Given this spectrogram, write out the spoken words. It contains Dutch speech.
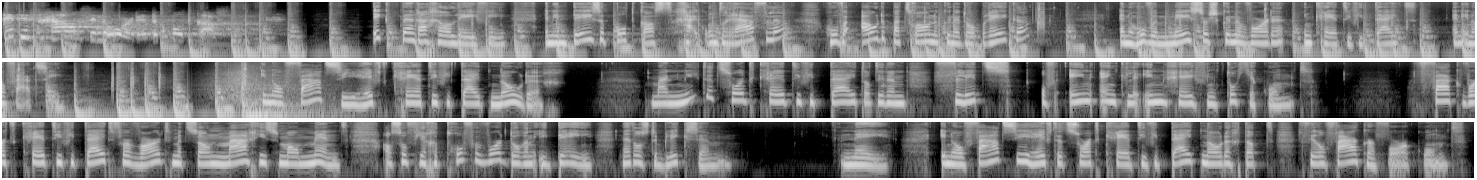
Dit is Chaos in de Orde, de podcast. Ik ben Rachel Levy en in deze podcast ga ik ontrafelen hoe we oude patronen kunnen doorbreken en hoe we meesters kunnen worden in creativiteit en innovatie. Innovatie heeft creativiteit nodig, maar niet het soort creativiteit dat in een flits of één enkele ingeving tot je komt. Vaak wordt creativiteit verward met zo'n magisch moment, alsof je getroffen wordt door een idee, net als de bliksem. Nee, innovatie heeft het soort creativiteit nodig dat veel vaker voorkomt.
